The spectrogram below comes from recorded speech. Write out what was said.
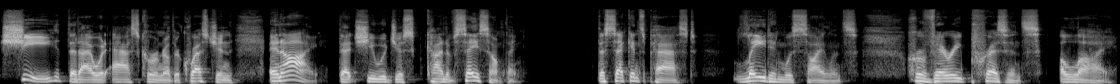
She, that I would ask her another question, and I, that she would just kind of say something. The seconds passed, laden with silence, her very presence a lie.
